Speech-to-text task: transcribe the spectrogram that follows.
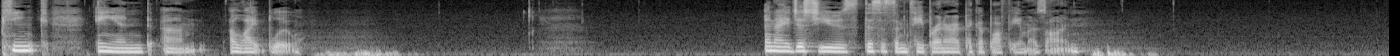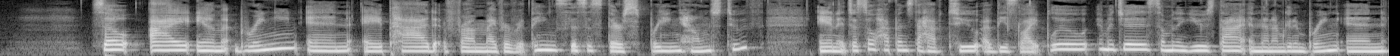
pink and um, a light blue. And I just use, this is some tape runner I pick up off Amazon. So I am bringing in a pad from my favorite things. This is their spring houndstooth. And it just so happens to have two of these light blue images. So I'm going to use that. And then I'm going to bring in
